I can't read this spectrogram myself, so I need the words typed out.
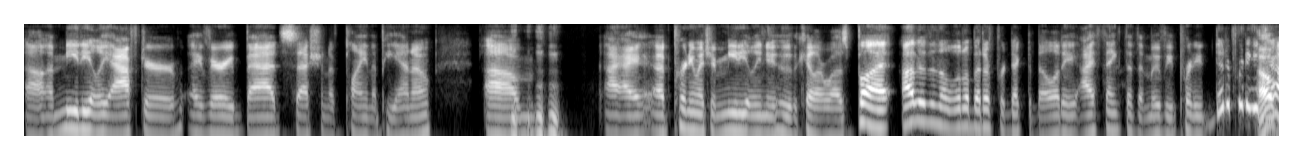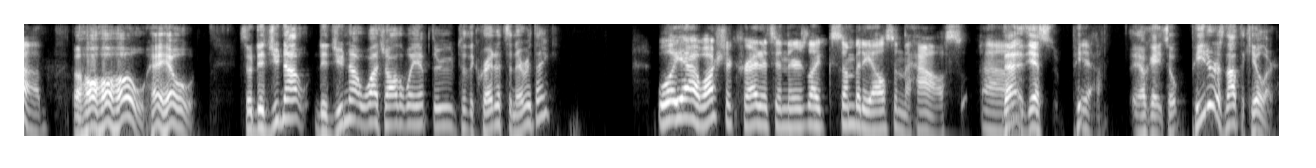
uh, immediately after a very bad session of playing the piano. Um, I, I pretty much immediately knew who the killer was. But other than a little bit of predictability, I think that the movie pretty did a pretty good Oh. job. Oh, ho ho ho, hey ho. So did you not did you not watch all the way up through to the credits and everything? Well, yeah, I watched the credits and there's like somebody else in the house. Um, that yes. P- yeah. Okay, so Peter is not the killer.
